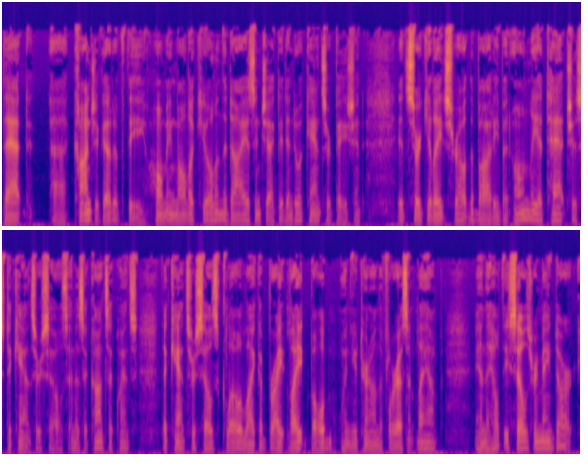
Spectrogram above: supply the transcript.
that uh, conjugate of the homing molecule and the dye is injected into a cancer patient. It circulates throughout the body but only attaches to cancer cells, and as a consequence, the cancer cells glow like a bright light bulb when you turn on the fluorescent lamp, and the healthy cells remain dark.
